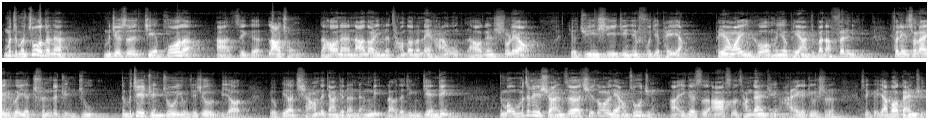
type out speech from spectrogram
我们怎么做的呢？我们就是解剖了啊这个蜡虫，然后呢拿到里面的肠道的内含物，然后跟塑料就聚乙烯进行复解培养，培养完以后，我们用培养基把它分离，分离出来以后也纯的菌株。那么这些菌株有的就比较有比较强的降解的能力，然后再进行鉴定。那么我们这里选择其中两株菌啊，一个是阿氏肠杆菌，还有一个就是这个芽孢杆菌。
